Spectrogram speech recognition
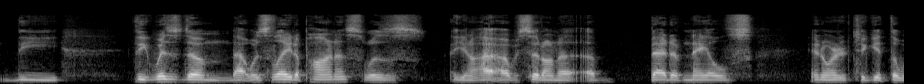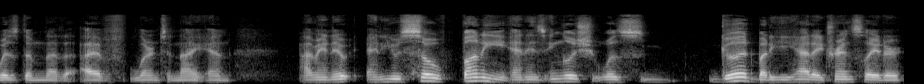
the the wisdom that was laid upon us was, you know, I, I would sit on a, a bed of nails in order to get the wisdom that I've learned tonight. And I mean, it, and he was so funny, and his English was good, but he had a translator,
